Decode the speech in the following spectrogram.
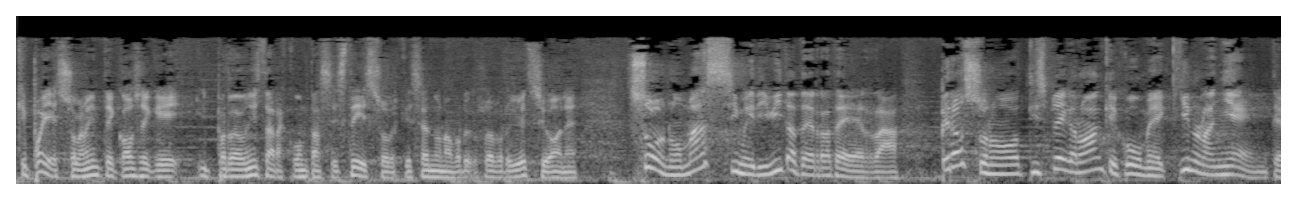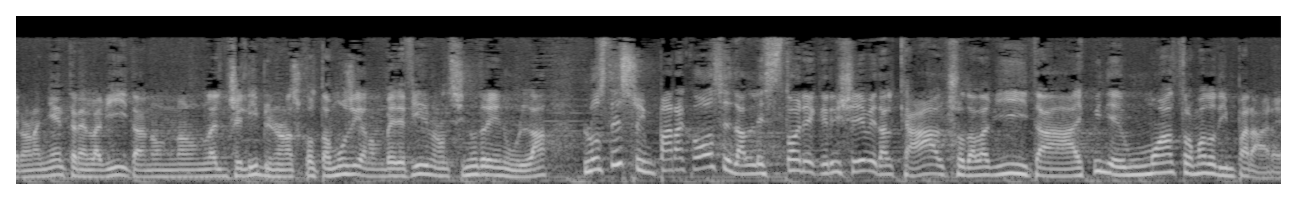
che poi è solamente cose che il protagonista racconta a se stesso, perché essendo una pro- sua proiezione, sono massime di vita terra-terra, però sono- ti spiegano anche come chi non ha niente, non ha niente nella vita, non, non legge libri, non ascolta musica, non vede film, non si nutre di nulla, lo stesso impara cose dalle storie che riceve dal calcio, dalla vita, e quindi è un altro modo di imparare.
